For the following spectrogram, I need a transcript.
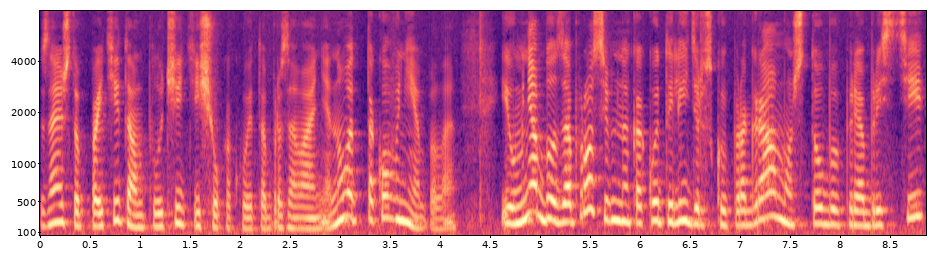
знаешь, чтобы пойти там получить еще какое-то образование. Ну вот такого не было. И у меня был запрос именно какую-то лидерскую программу, чтобы приобрести,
